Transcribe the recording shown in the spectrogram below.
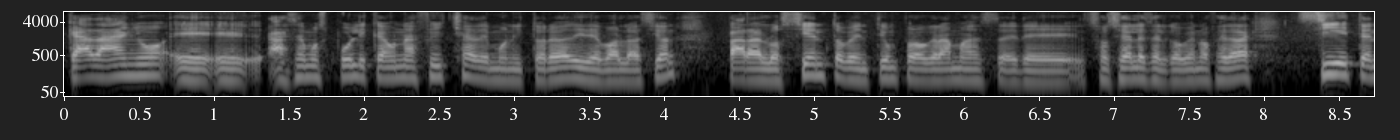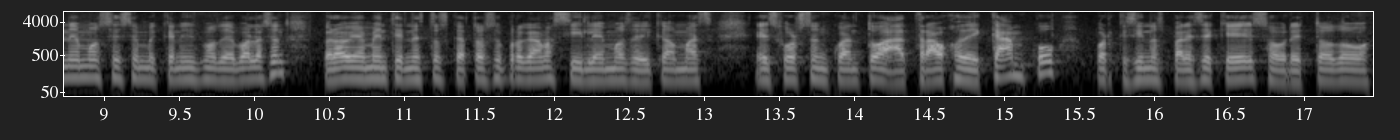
Cada año eh, eh, hacemos pública una ficha de monitoreo y de evaluación para los 121 programas sociales del gobierno federal. Sí tenemos ese mecanismo de evaluación, pero obviamente en estos 14 programas sí le hemos dedicado más esfuerzo en cuanto a trabajo de campo, porque sí nos parece que sobre todo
